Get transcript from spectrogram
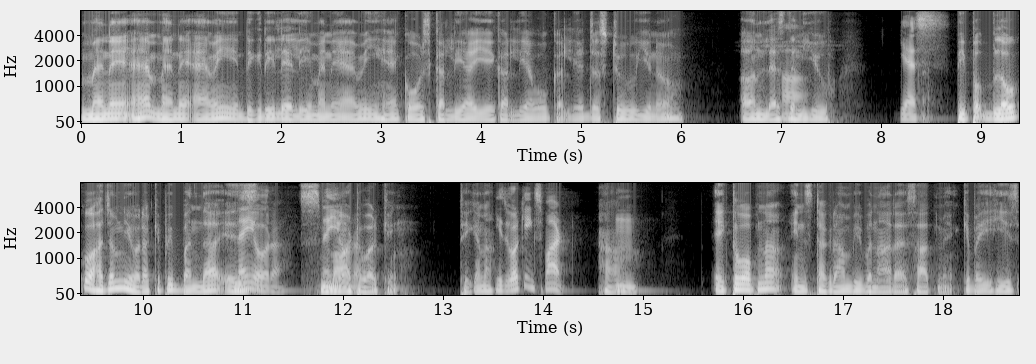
मैंने हम्म। है? मैंने एवं ही डिग्री ले ली मैंने एवं ही है कोर्स कर लिया ये कर लिया वो कर लिया just to you know earn less than. You yes people लोगों को हजम नहीं हो रहा कि भाई बंदा इज़ नहीं हो रहा स्मार्ट वर्किंग ठीक है ना? ही इज़ वर्किंग स्मार्ट हाँ एक तो वो अपना इंस्टाग्राम भी बना रहा है साथ में कि भाई he is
